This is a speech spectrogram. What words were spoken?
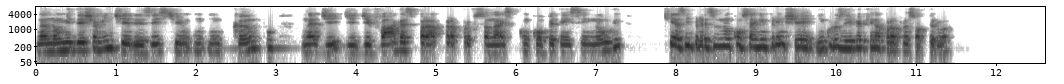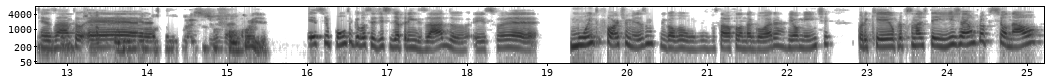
né, não me deixa mentir, existe um, um campo né, de, de, de, vagas para profissionais com competência em nuvem que as empresas não conseguem preencher, inclusive aqui na própria Software One. Exato. Então, é... por esse sufoco aí. Esse ponto que você disse de aprendizado, isso é muito forte mesmo, igual você estava falando agora, realmente, porque o profissional de TI já é um profissional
